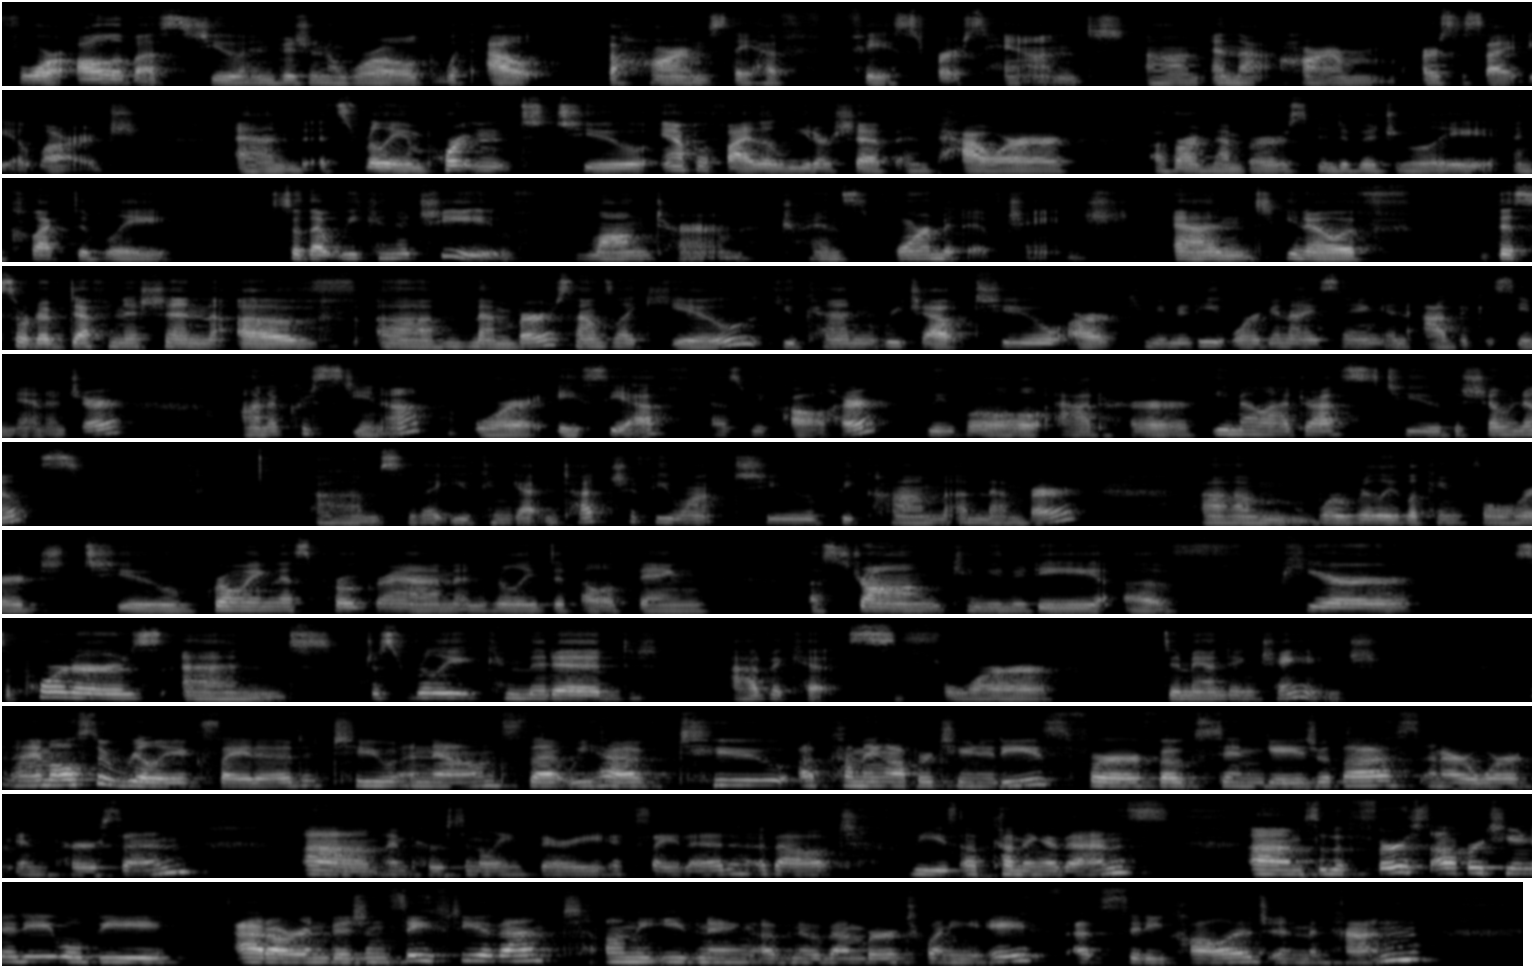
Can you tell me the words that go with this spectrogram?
for all of us to envision a world without the harms they have faced firsthand um, and that harm our society at large. And it's really important to amplify the leadership and power of our members individually and collectively so that we can achieve long term transformative change. And, you know, if this sort of definition of um, member sounds like you, you can reach out to our community organizing and advocacy manager Anna Christina, or ACF as we call her. We will add her email address to the show notes um, so that you can get in touch if you want to become a member. Um, we're really looking forward to growing this program and really developing a strong community of peer supporters and just really committed advocates for demanding change. And I'm also really excited to announce that we have two upcoming opportunities for folks to engage with us and our work in person. Um, I'm personally very excited about these upcoming events. Um, so, the first opportunity will be at our Envision Safety event on the evening of November 28th at City College in Manhattan.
